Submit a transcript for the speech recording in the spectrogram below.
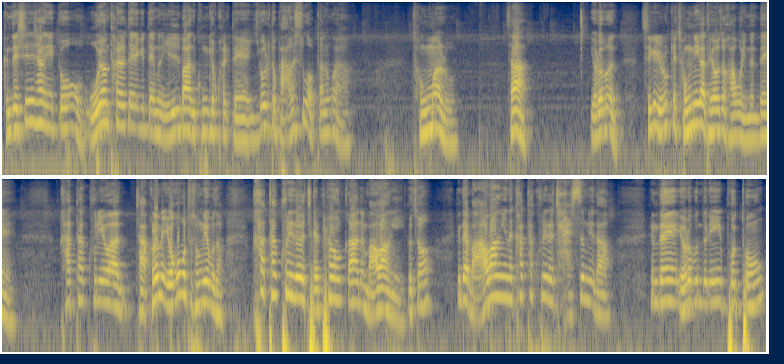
근데 신상이 또 5연타를 때리기 때문에 일반 공격할 때 이걸 또 막을 수가 없다는 거야. 정말로. 자, 여러분, 지금 이렇게 정리가 되어져 가고 있는데, 카타쿠리와, 자, 그러면 요거부터 정리해보자. 카타쿠리를 재평가하는 마왕이, 그쵸? 근데 마왕이는 카타쿠리를 잘 씁니다. 근데 여러분들이 보통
